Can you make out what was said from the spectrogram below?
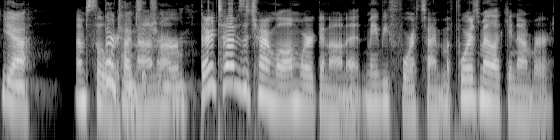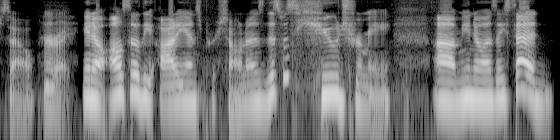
Yeah, I'm still Third time's a charm. Third time's a charm. Well, I'm working on it. Maybe fourth time. Four is my lucky number. So all right. you know, also the audience personas. This was huge for me. Um, you know, as I said,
